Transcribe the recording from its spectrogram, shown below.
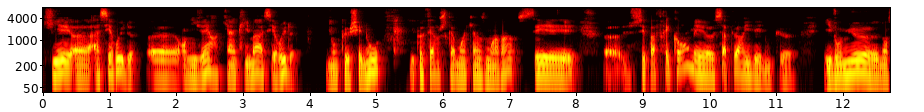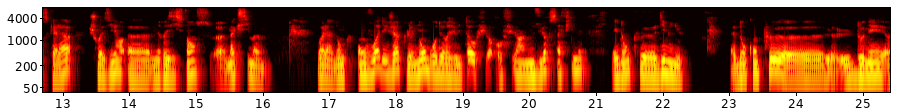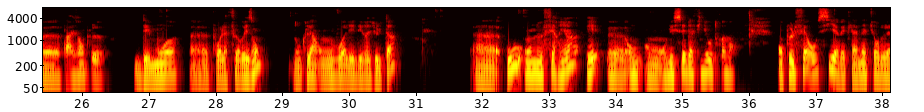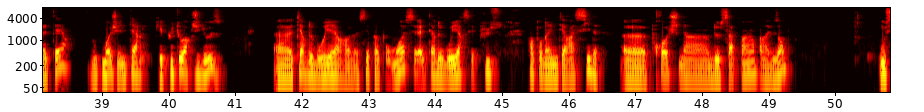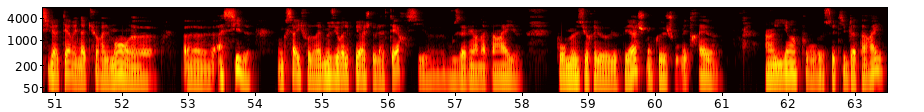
qui est assez rude en hiver, qui a un climat assez rude. Donc euh, chez nous, il peut faire jusqu'à moins 15, moins 20. C'est euh, c'est pas fréquent, mais euh, ça peut arriver. Donc il vaut mieux dans ce cas-là choisir une résistance maximum. Voilà, donc on voit déjà que le nombre de résultats au fur, au fur et à mesure s'affine et donc diminue. Donc on peut donner par exemple des mois pour la floraison. Donc là on voit les, résultats. Euh, où on ne fait rien et euh, on, essaie d'affiner autrement. On peut le faire aussi avec la nature de la terre. Donc moi j'ai une terre qui est plutôt argileuse. Euh, terre de bruyère, c'est pas pour moi. La terre de bruyère, c'est plus quand on a une terre acide, proche de sapin par exemple, ou si la terre est naturellement acide. Donc ça, il faudrait mesurer le pH de la terre si vous avez un appareil pour mesurer le, pH. Donc je vous mettrai un lien pour ce type d'appareil.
